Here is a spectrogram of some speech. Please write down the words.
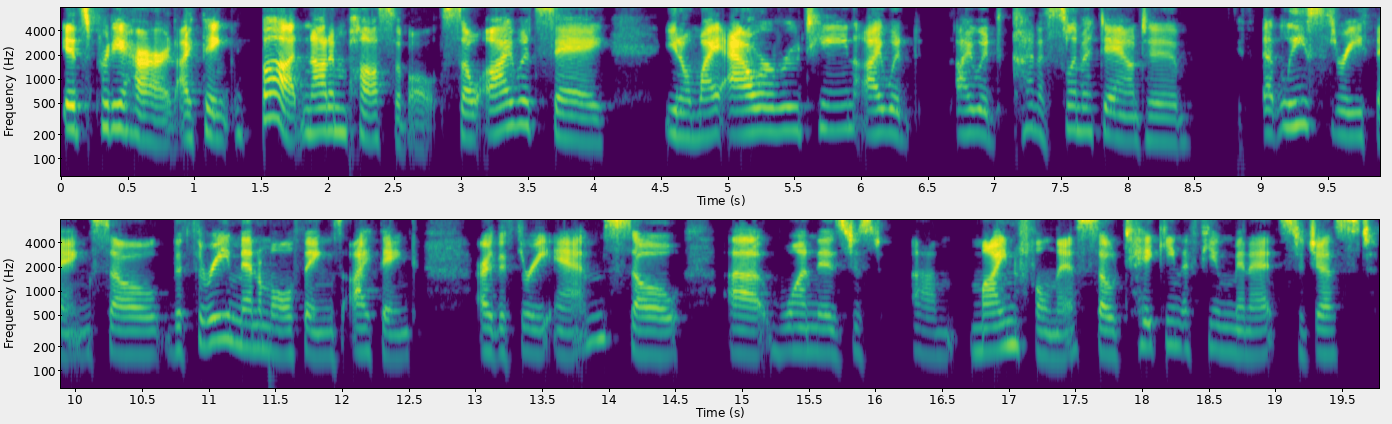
It's pretty hard, I think, but not impossible. So I would say, you know, my hour routine, I would I would kind of slim it down to at least three things. So the three minimal things I think are the three M's. So uh, one is just um, mindfulness. So taking a few minutes to just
